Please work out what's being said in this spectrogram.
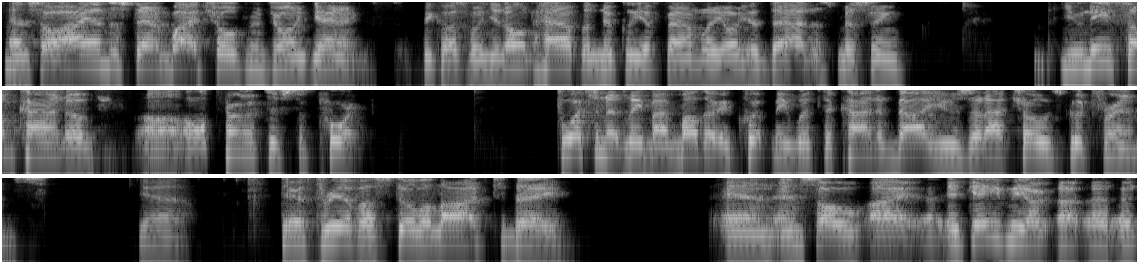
Hmm. And so I understand why children join gangs because when you don't have the nuclear family or your dad is missing, you need some kind of uh, alternative support. Fortunately, my mother equipped me with the kind of values that I chose good friends. Yeah. There are three of us still alive today. And and so I it gave me a, a,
